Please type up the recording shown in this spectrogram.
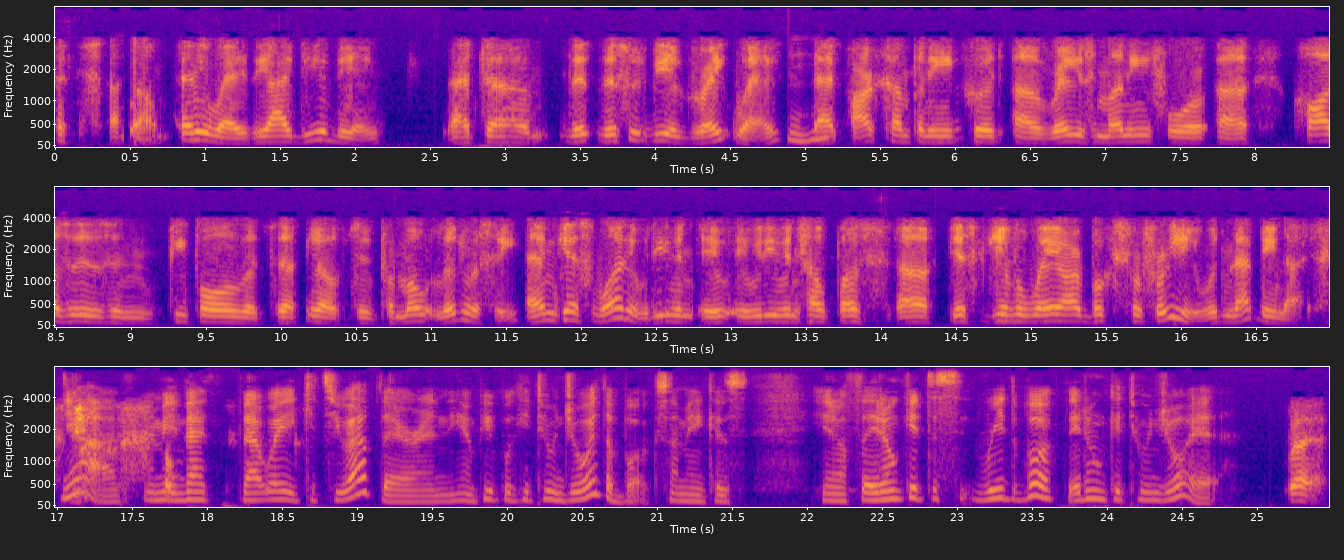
So, well, anyway, the idea being that um, th- this would be a great way Mhm. that our company could uh, raise money for uh, causes and people that uh, you know to promote literacy. And guess what? It would even it, it would even help us uh, just give away our books for free. Wouldn't that be nice? yeah. I mean that that way it gets you out there, and you know people get to enjoy the books. I mean, because you know if they don't get to s read the book, they don't get to enjoy it. Right.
